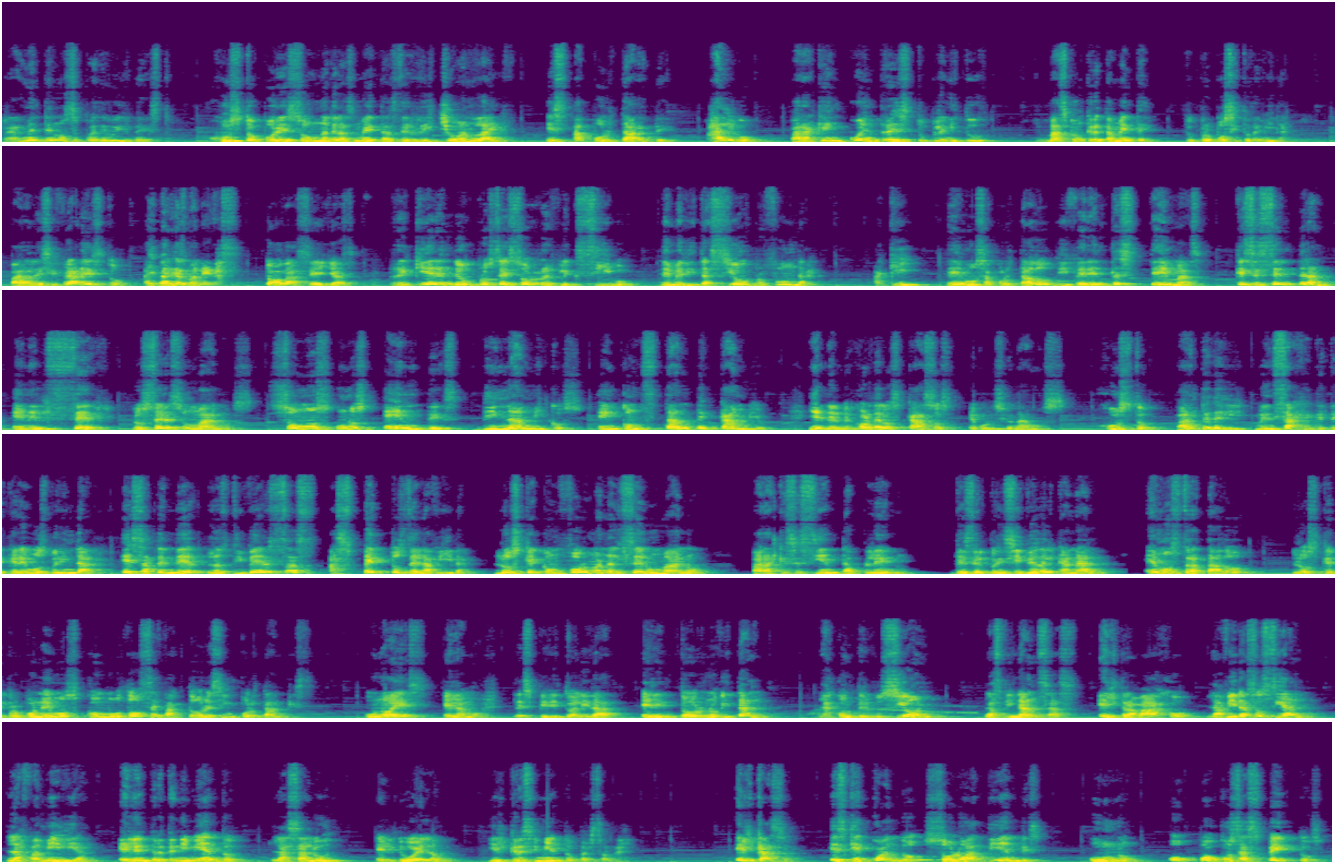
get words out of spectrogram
Realmente no se puede huir de esto. Justo por eso una de las metas de Rich and Life es aportarte algo para que encuentres tu plenitud y más concretamente tu propósito de vida. Para descifrar esto hay varias maneras. Todas ellas requieren de un proceso reflexivo, de meditación profunda. Aquí te hemos aportado diferentes temas que se centran en el ser. Los seres humanos somos unos entes dinámicos en constante cambio y en el mejor de los casos evolucionamos. Justo parte del mensaje que te queremos brindar es atender los diversos aspectos de la vida, los que conforman al ser humano para que se sienta pleno. Desde el principio del canal hemos tratado los que proponemos como 12 factores importantes. Uno es el amor, la espiritualidad, el entorno vital, la contribución, las finanzas, el trabajo, la vida social, la familia, el entretenimiento, la salud, el duelo y el crecimiento personal. El caso es que cuando solo atiendes uno o pocos aspectos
